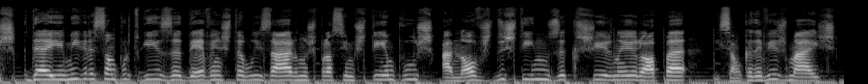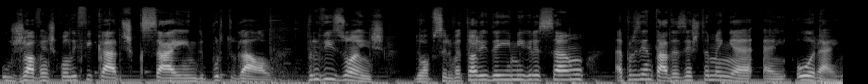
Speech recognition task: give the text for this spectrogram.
números da imigração portuguesa devem estabilizar nos próximos tempos. Há novos destinos a crescer na Europa e são cada vez mais os jovens qualificados que saem de Portugal. Previsões do Observatório da Imigração apresentadas esta manhã em Orem.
